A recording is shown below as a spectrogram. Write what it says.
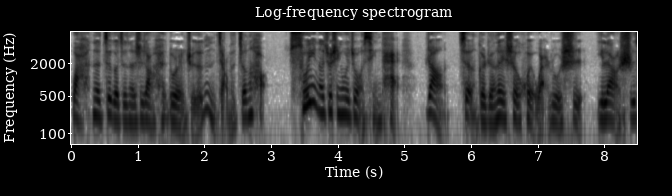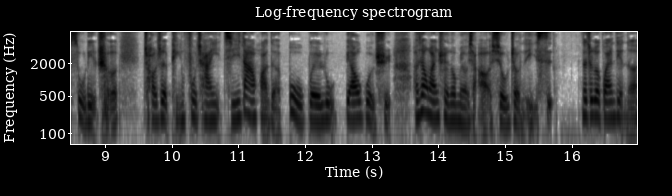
哇，那这个真的是让很多人觉得，嗯，讲的真好。所以呢，就是因为这种心态，让整个人类社会宛若是一辆失速列车，朝着贫富差异极大化的不归路飙过去，好像完全都没有想要修正的意思。那这个观点呢，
